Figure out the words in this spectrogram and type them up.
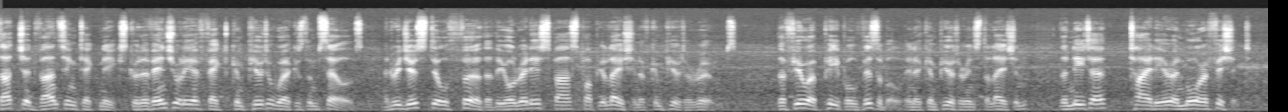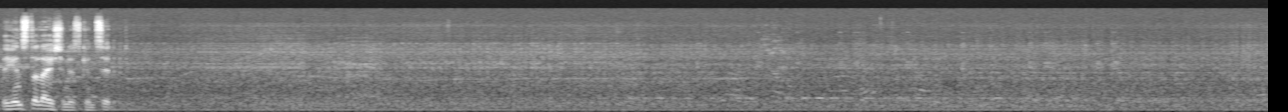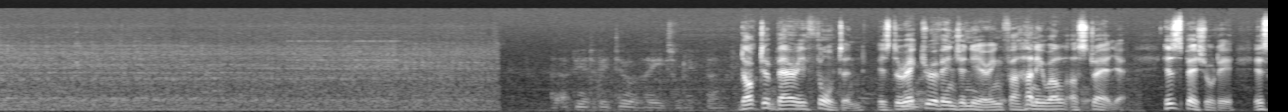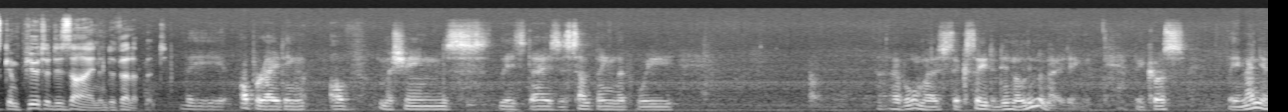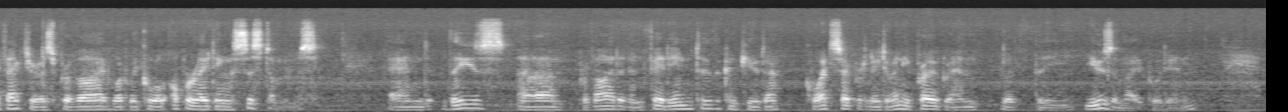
Such advancing techniques could eventually affect computer workers themselves and reduce still further the already sparse population of computer rooms. The fewer people visible in a computer installation, the neater, tidier and more efficient the installation is considered. Appear to be two of the sort of um, Dr. Barry Thornton is Director of Engineering for Honeywell Australia. His specialty is computer design and development. The operating of machines these days is something that we have almost succeeded in eliminating because the manufacturers provide what we call operating systems and these are provided and fed into the computer quite separately to any program that the user may put in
